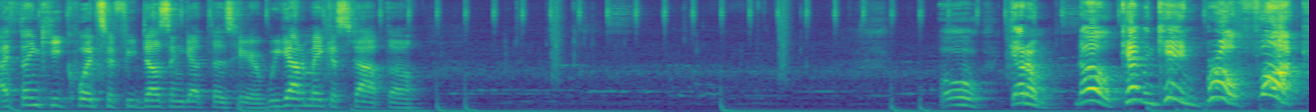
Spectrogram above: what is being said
I think he quits if he doesn't get this here. We got to make a stop, though. Oh, get him. No, Kevin King. Bro, fuck.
